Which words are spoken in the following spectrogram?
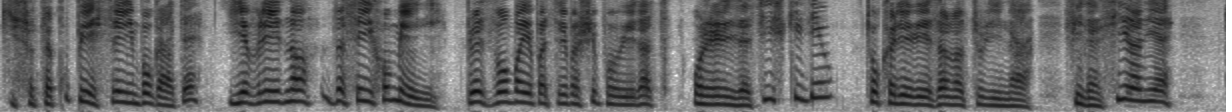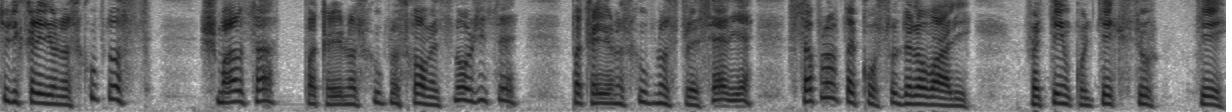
ki so tako pestre in bogate, je vredno, da se jih omeni. Brez dvoma je pa treba še povedati organizacijski del, to, kar je vezano tudi na financiranje, tudi krajovna skupnost Šmalca, pa krajovna skupnost Homec Nožice, pa krajovna skupnost Preselje, sta prav tako sodelovali v tem kontekstu te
